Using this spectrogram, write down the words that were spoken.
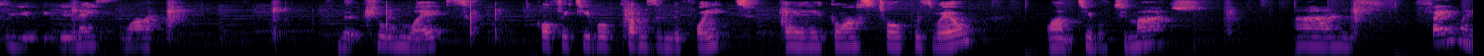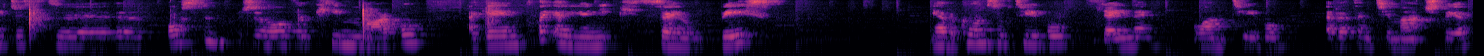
So you've got your nice black, the chrome legs. Coffee table comes in the white uh, glass top as well. Lamp table to match. And finally, just uh, the Austin, which is all the cream marble. Again, quite a unique style base. You have a console table, dining, lamp table, everything to match there.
